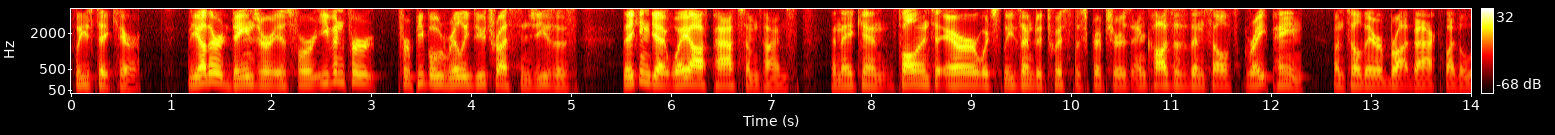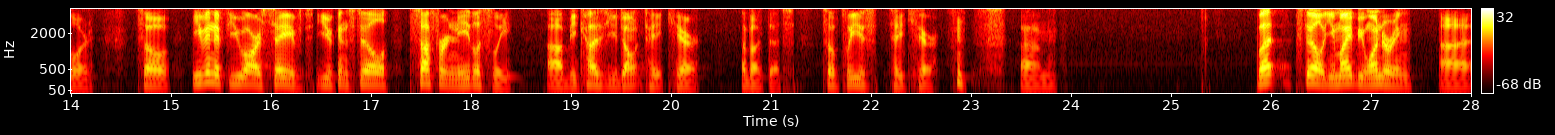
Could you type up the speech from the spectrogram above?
please take care. The other danger is for even for, for people who really do trust in Jesus, they can get way off path sometimes and they can fall into error, which leads them to twist the scriptures and causes themselves great pain until they are brought back by the Lord. So even if you are saved, you can still suffer needlessly uh, because you don't take care about this. So please take care. um, but still, you might be wondering uh,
